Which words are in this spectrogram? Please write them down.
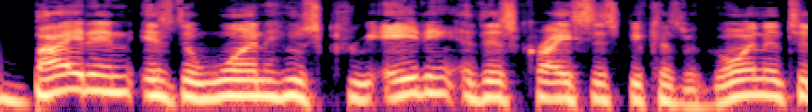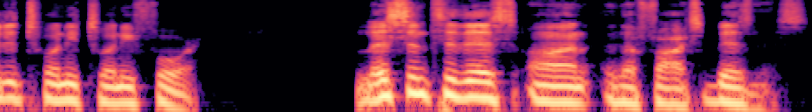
Biden is the one who's creating this crisis because we're going into the 2024. Listen to this on the Fox Business.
